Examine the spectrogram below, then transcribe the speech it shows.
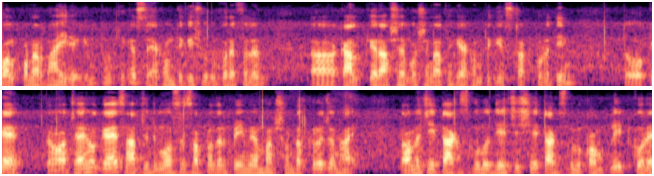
কল্পনার বাইরে কিন্তু, ঠিক আছে? এখন থেকে শুরু করে ফেলেন। কালকের আশায় বসে না থেকে এখন থেকে স্টার্ট করে দিন। তো ওকে তো যাই হোক গ্যাস আর যদি মোসেস আপনাদের প্রিমিয়াম ভার্সনটা প্রয়োজন হয়, তাহলে যে টাস্কগুলো দিয়েছি, সেই টাস্কগুলো কমপ্লিট করে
